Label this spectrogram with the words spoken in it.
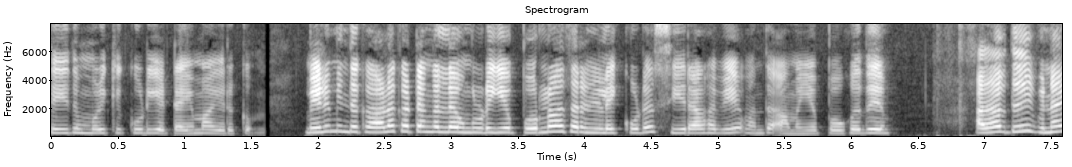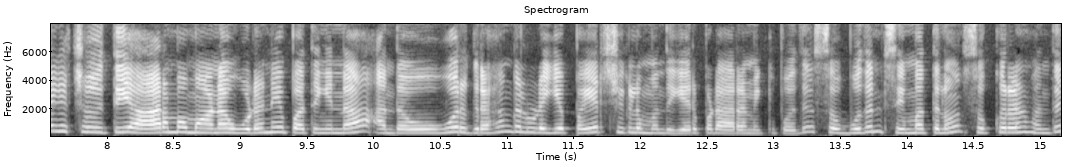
செய்து முடிக்கக்கூடிய டைமாக இருக்கும். மேலும் இந்த காலகட்டங்களில் உங்களுடைய பொருளாதார நிலை கூட சீராகவே வந்து அமையப்போகுது. அதாவது விநாயகர் சதுர்த்தி ஆரம்பமான உடனே பார்த்திங்கன்னா அந்த ஒவ்வொரு கிரகங்களுடைய பயிற்சிகளும் வந்து ஏற்பட ஆரம்பிக்கும் போது ஸோ புதன் சிம்மத்திலும் சுக்கரன் வந்து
